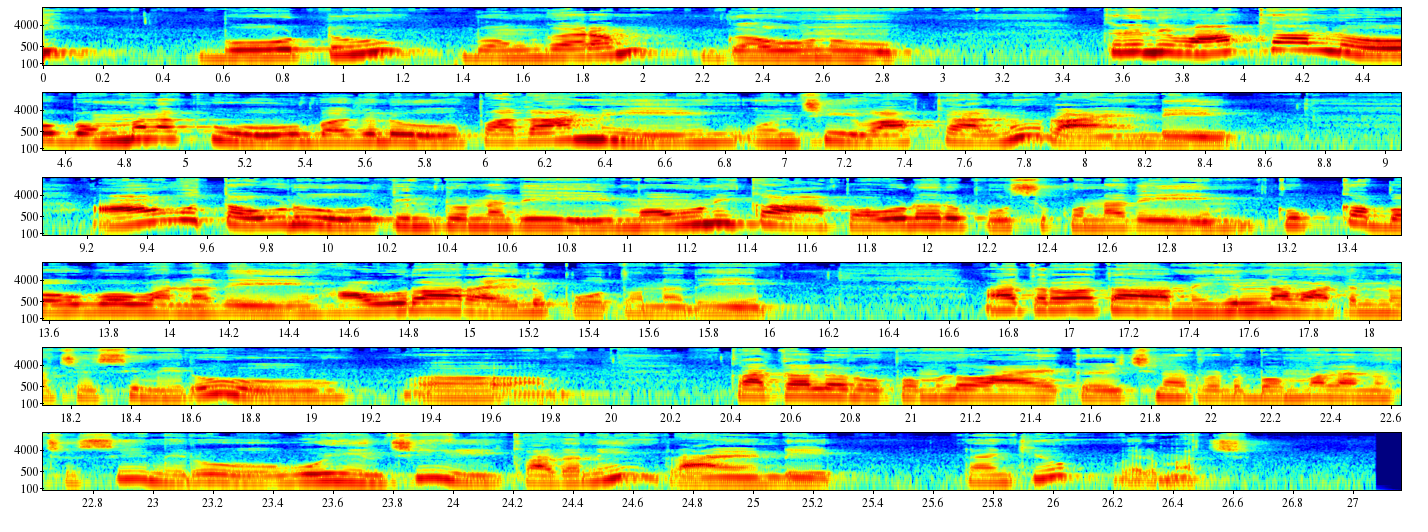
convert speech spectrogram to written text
బోటు బొంగరం గౌను. క్రింది వాక్యాల్లో బొమ్మలకు బదులు పదాన్ని ఉంచి వాక్యాలను రాయండి. ఆవు తౌడు తింటున్నది మౌనిక పౌడరు పూసుకున్నది కుక్క బౌబౌ అన్నది హౌరా రైలు పోతున్నది. ఆ తర్వాత మిగిలిన వాటిని వచ్చేసి మీరు కథల రూపంలో ఆ యొక్క ఇచ్చినటువంటి బొమ్మలను వచ్చేసి మీరు ఊహించి ఈ కథని రాయండి. Thank you very much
